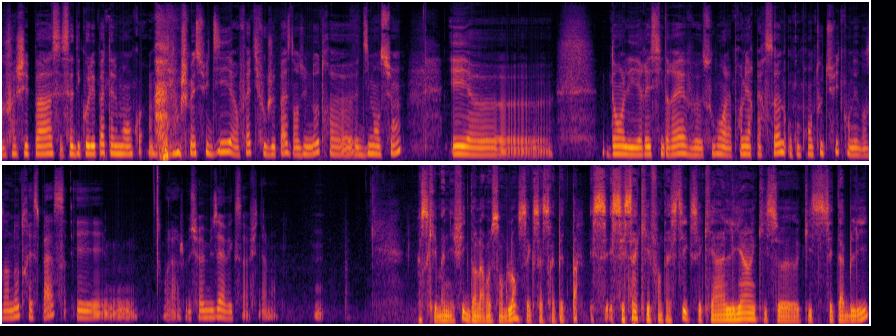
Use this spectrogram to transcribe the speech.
enfin je sais pas ça décollait pas tellement quoi. Donc je me suis dit en fait il faut que je passe dans une autre dimension. Et dans les récits de rêve souvent à la première personne on comprend tout de suite qu'on est dans un autre espace. Et voilà je me suis amusée avec ça finalement ce qui est magnifique dans la ressemblance, c'est que ça se répète pas. C'est ça qui est fantastique, c'est qu'il y a un lien qui se qui s'établit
